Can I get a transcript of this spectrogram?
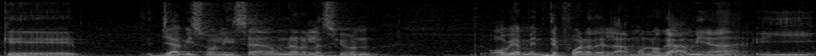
que ya visualiza una relación, obviamente fuera de la monogamia, y,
